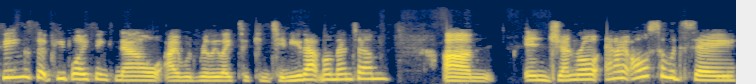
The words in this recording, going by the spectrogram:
things that people i think now i would really like to continue that momentum um in general. And i also would say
